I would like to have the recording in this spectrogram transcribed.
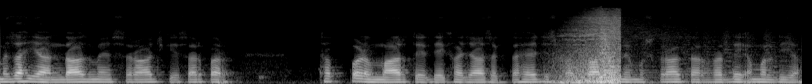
मजाहिया अंदाज में सराज के सर पर थप्पड़ मारते देखा जा सकता है, जिस पर बालों ने मुस्कुरा कर रद्द अमल दिया।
